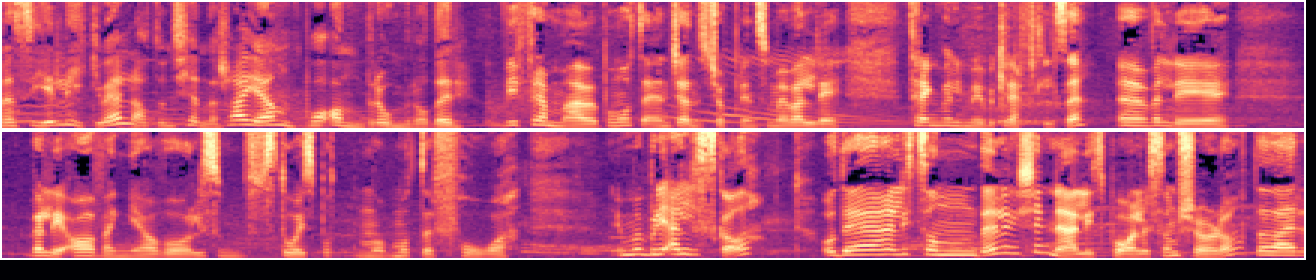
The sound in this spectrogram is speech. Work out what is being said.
men sier likevel at hun kjenner seg igjen på andre områder. Vi fremhever på en måte en Janis Joplin som veldig, trenger veldig mye bekreftelse. Eh, veldig, veldig avhengig av å liksom stå i spotten og på en måte få ja, bli elska. Og det, sånn, det, kjenner jeg litt på liksom sjøl òg. Det der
